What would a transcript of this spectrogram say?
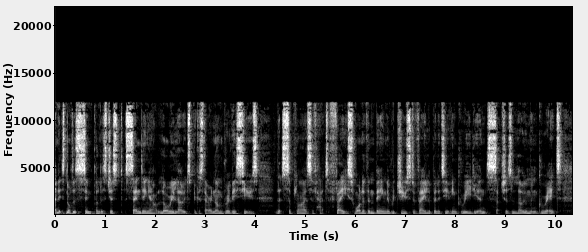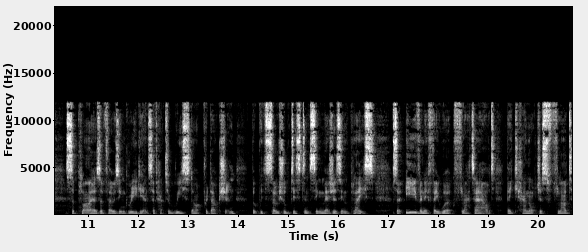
And it's not as simple as just sending out lorry loads because there are a number of issues that suppliers have had to face. One of them being the reduced availability of ingredients such as loam and grit. Suppliers of those ingredients have had to restart production, but with social distancing measures in place. So even if they work flat out, they cannot just flood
